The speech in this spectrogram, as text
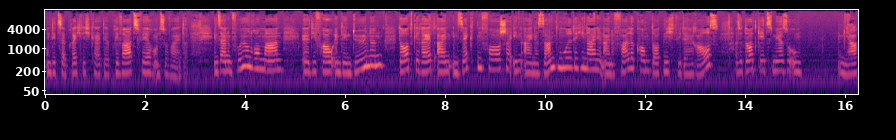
um die Zerbrechlichkeit der Privatsphäre und so weiter. In seinem frühen Roman äh, Die Frau in den Dünen, dort gerät ein Insektenforscher in eine Sandmulde hinein, in eine Falle, kommt dort nicht wieder heraus. Also dort geht es mehr so um ja,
